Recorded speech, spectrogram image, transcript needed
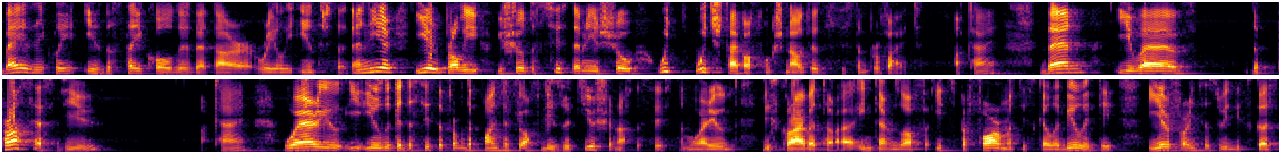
basically is the stakeholders that are really interested. And here, here probably you show the system you show which, which type of functionality the system provide. Okay. Then you have the process view, okay, where you, you look at the system from the point of view of the execution of the system, where you describe it uh, in terms of its performance, its scalability. Here, for instance, we discuss,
